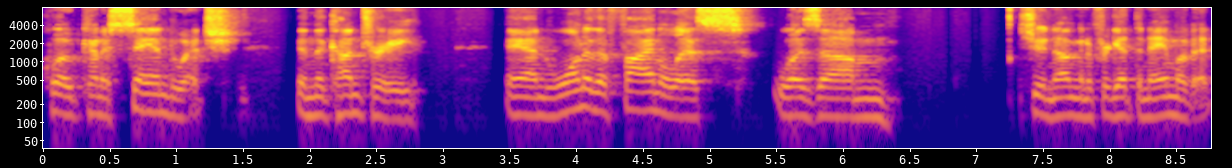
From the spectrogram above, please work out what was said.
quote kind of sandwich in the country, and one of the finalists was um, shoot, now I'm going to forget the name of it.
